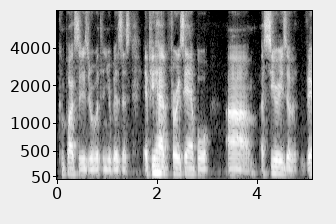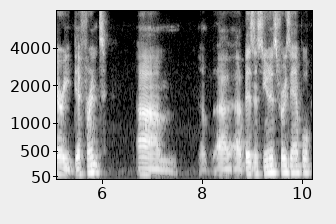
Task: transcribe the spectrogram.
complexities are within your business. If you have for example um, a series of very different um, uh, uh, business units, for example.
